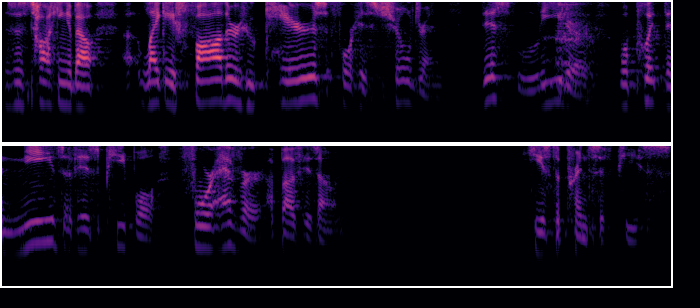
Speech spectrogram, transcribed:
This is talking about uh, like a father who cares for his children this leader will put the needs of his people forever above his own. He's the Prince of Peace.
